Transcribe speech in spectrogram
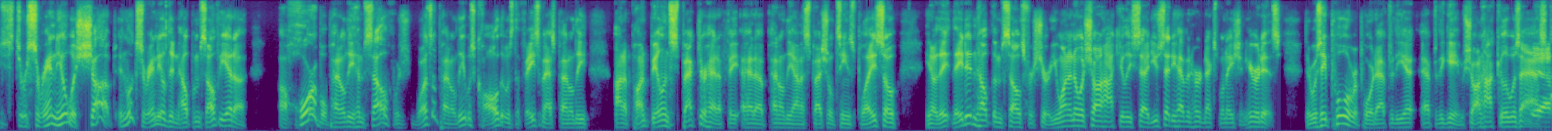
Siran Neal was shoved. And look, Siran Neal didn't help himself. He had a, a horrible penalty himself, which was a penalty. It was called. It was the face mask penalty on a punt. Baylon Spector had a fa- had a penalty on a special teams play. So, you know, they, they didn't help themselves for sure. You want to know what Shawn Hochuli said? You said you haven't heard an explanation. Here it is. There was a pool report after the after the game. Shawn Hochuli was asked Yeah.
